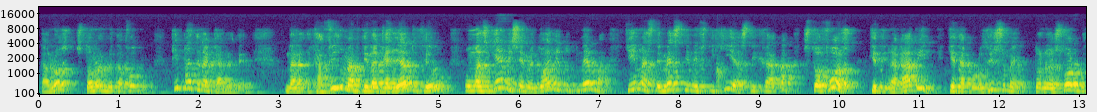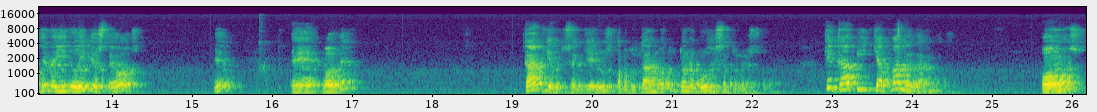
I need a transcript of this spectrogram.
καλώς, στόμεν με τα φόβου». Τι πάτε να κάνετε; Να, θα φύγουμε από την αγκαλιά του Θεού που μας γέμισε με το Άγιο του Πνεύμα και είμαστε μέσα στην ευτυχία, στη χαρά, στο φως και την αγάπη και θα ακολουθήσουμε τον Εωσφόρο που θέλει να γίνει ο ίδιος Θεός. Ε, ε, τότε Κάποιοι από τους αγγέλους, από το τάγμα του, τον ακολούθησαν τον έσοδο. Και κάποιοι και από άλλα τάγματα. Όμως,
